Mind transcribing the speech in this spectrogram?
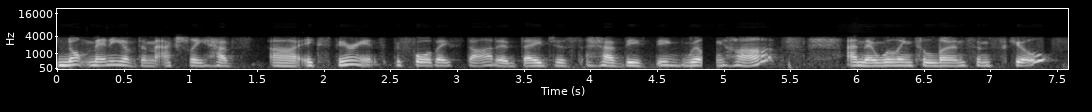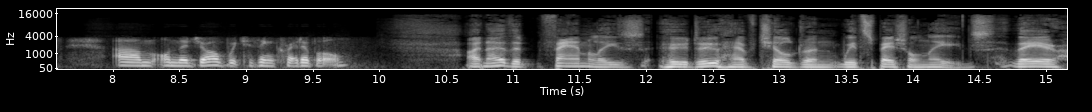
not many of them actually have uh, experience before they started. They just have these big willing hearts, and they're willing to learn some skills um, on the job, which is incredible. I know that families who do have children with special needs, they're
